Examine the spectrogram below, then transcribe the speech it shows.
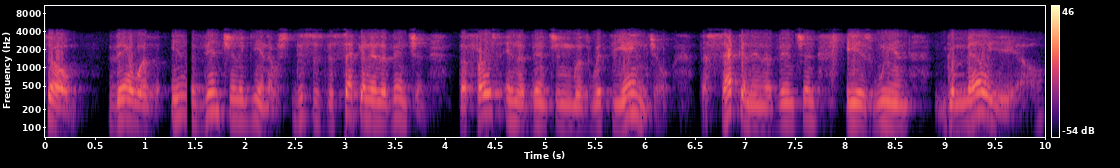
So there was intervention again. This is the second intervention. The first intervention was with the angel. The second intervention is when Gamaliel,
